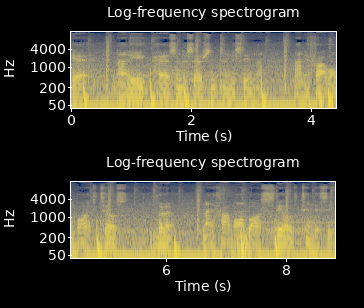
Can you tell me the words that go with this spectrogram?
Yeah, 98 pass interception tendency, 95 on bars tilts, 95 on bars steals tendency,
